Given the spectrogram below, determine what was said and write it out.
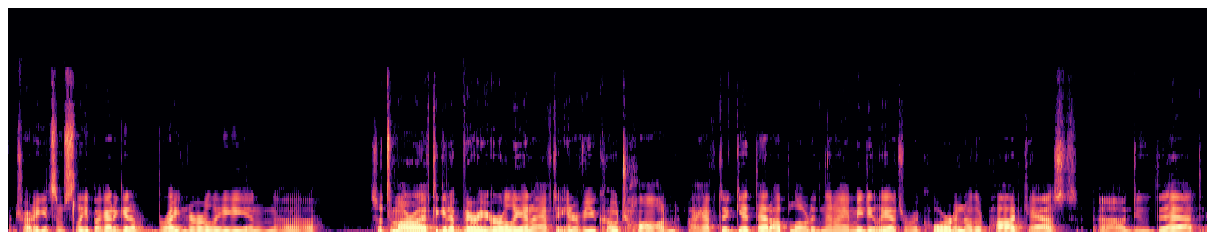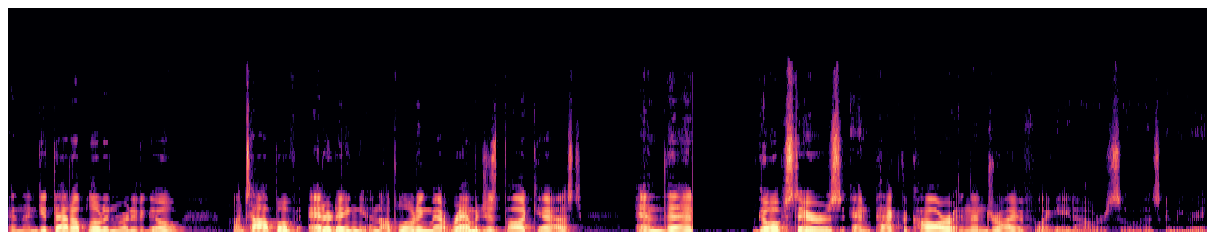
and try to get some sleep. I got to get up bright and early and uh, so tomorrow I have to get up very early and I have to interview Coach Hahn. I have to get that uploaded and then I immediately have to record another podcast, uh, do that, and then get that uploaded and ready to go. On top of editing and uploading Matt Ramage's podcast, and then go upstairs and pack the car and then drive like eight hours. So that's going to be great.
